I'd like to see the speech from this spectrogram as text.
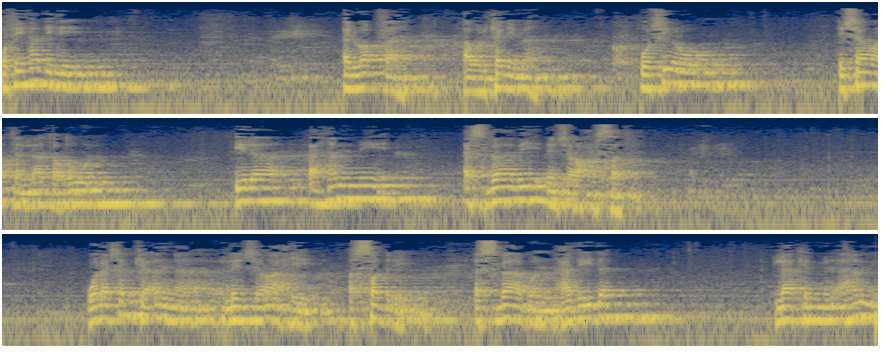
وفي هذه الوقفة أو الكلمة أشير إشارة لا تطول إلى أهم أسباب انشراح الصدر. ولا شك أن لانشراح الصدر أسباب عديدة لكن من أهم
